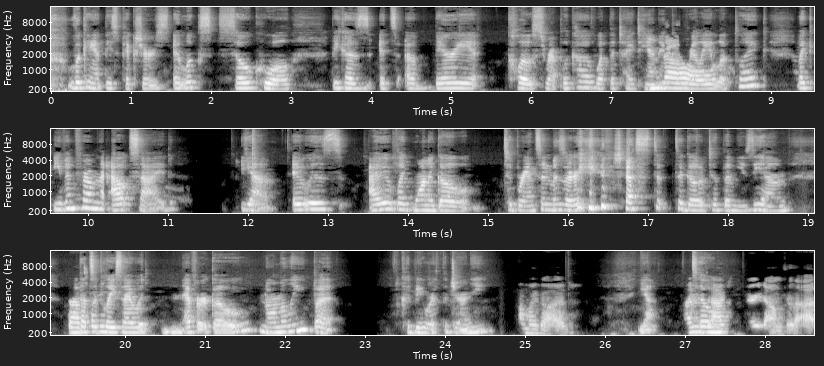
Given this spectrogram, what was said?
looking at these pictures. It looks so cool because it's a very close replica of what the Titanic No. really looked like. Like even from the outside. Yeah, it was I like want to go to Branson, Missouri just to go to the museum. That's, That's a place I would never go normally, but could be worth the journey. Oh my god. Yeah. I'm So- actually very down for that.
